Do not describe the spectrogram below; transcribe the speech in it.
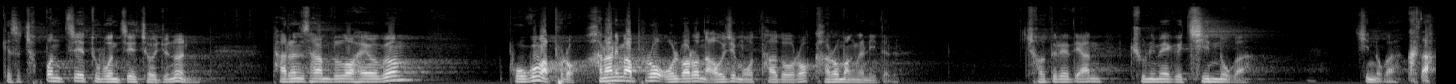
그래서 첫 번째, 두 번째 저주는 다른 사람들로 하여금 복음 앞으로, 하나님 앞으로 올바로 나오지 못하도록 가로막는 이들. 저들에 대한 주님의 그 진노가, 진노가 크다.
